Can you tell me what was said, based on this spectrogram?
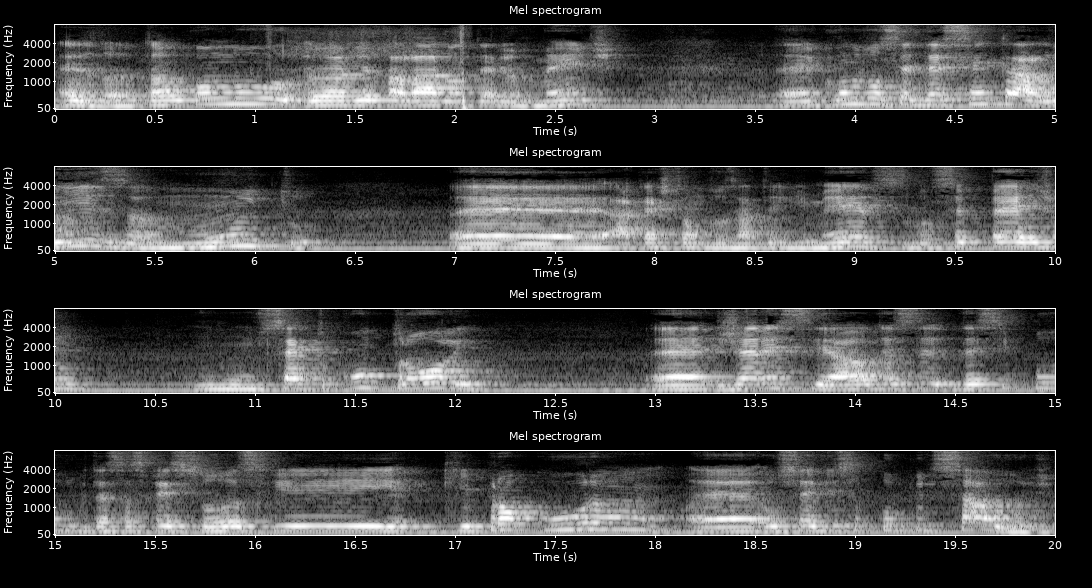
É, então, como eu havia falado anteriormente, é, quando você descentraliza muito é, a questão dos atendimentos, você perde um, um certo controle é, gerencial desse, desse público, dessas pessoas que, que procuram é, o serviço público de saúde.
